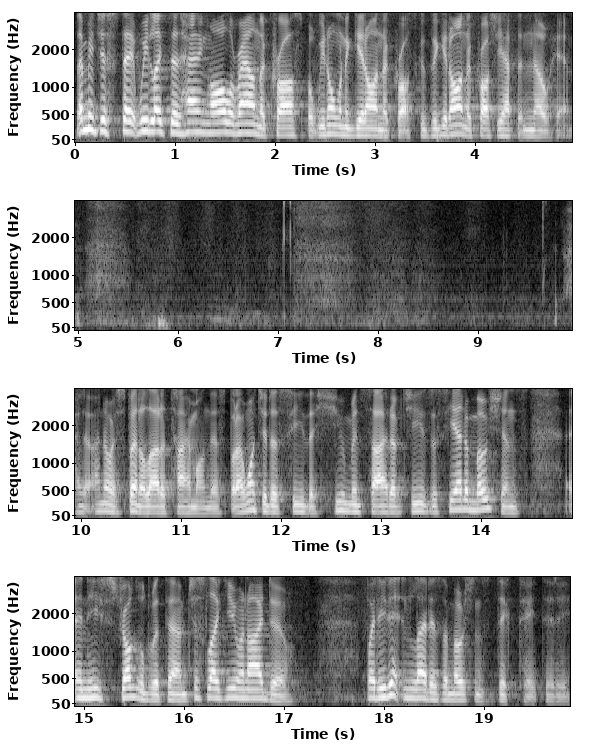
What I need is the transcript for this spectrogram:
Let me just stay. We like to hang all around the cross, but we don't want to get on the cross, because to get on the cross, you have to know Him. I know I spent a lot of time on this, but I want you to see the human side of Jesus. He had emotions and he struggled with them just like you and I do. But he didn't let his emotions dictate, did he?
